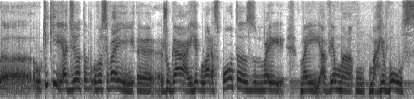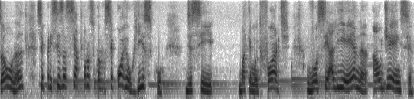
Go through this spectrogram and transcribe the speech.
Uh, o que, que adianta? Você vai uh, julgar e regular as contas? Vai, vai haver uma, um, uma revolução, né? Você precisa se aproximar. Você corre o risco de se bater muito forte, você aliena a audiência.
